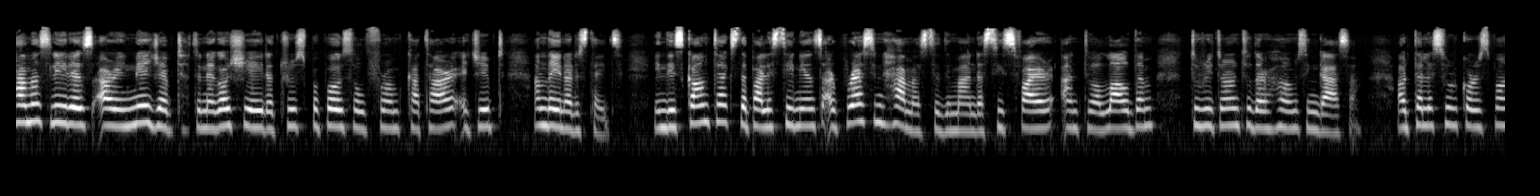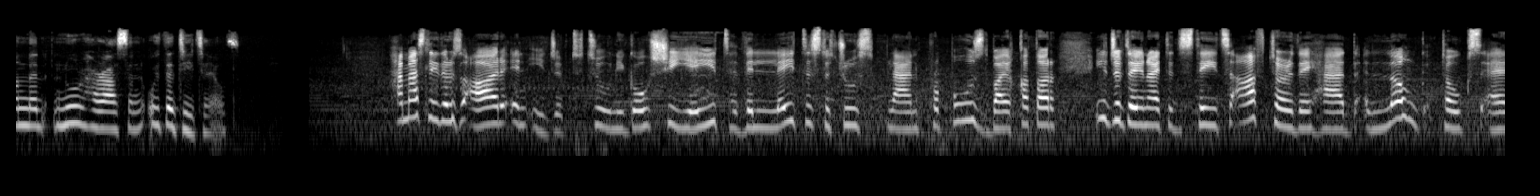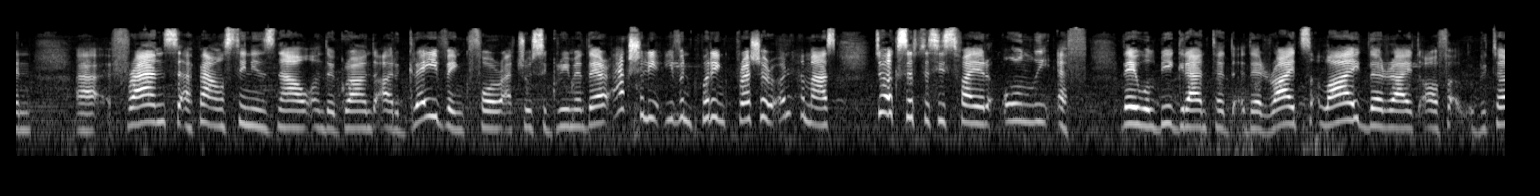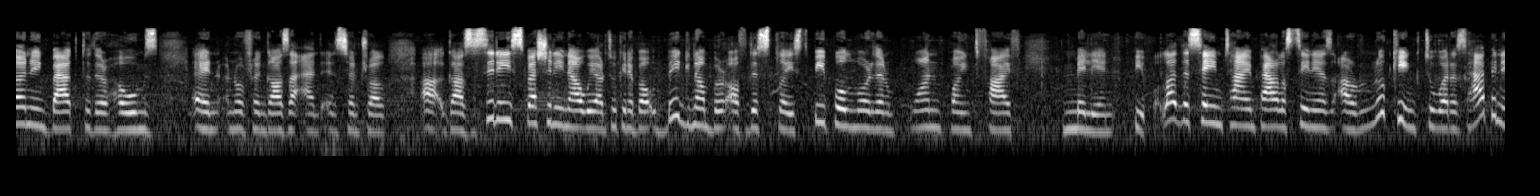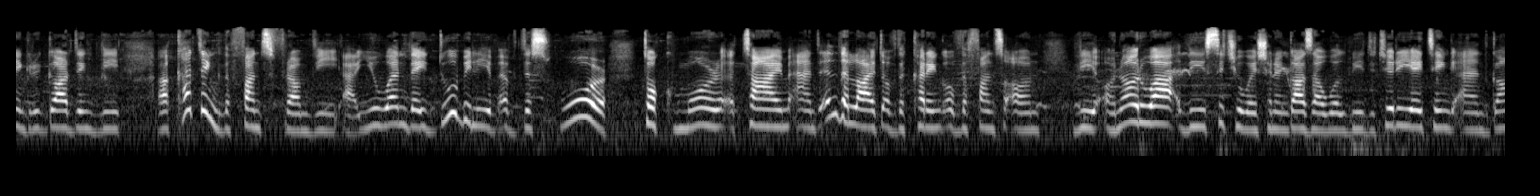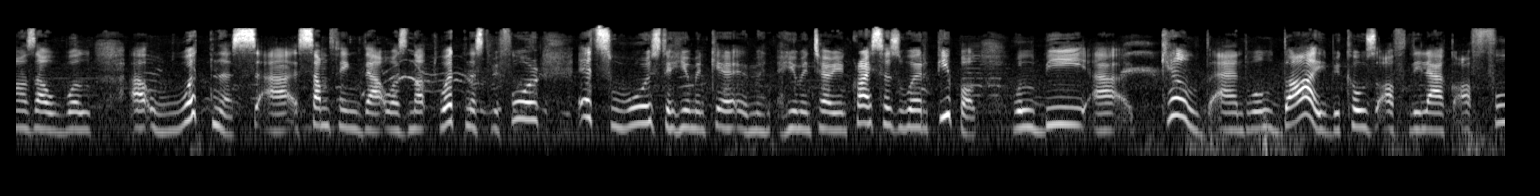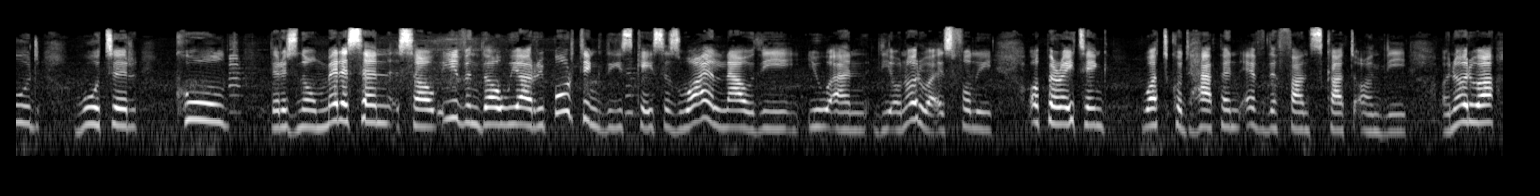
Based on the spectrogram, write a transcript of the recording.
Hamas leaders are in Egypt to negotiate a truce proposal from Qatar, Egypt and the United States. In this context, the Palestinians are pressing Hamas to demand a ceasefire and to allow them to return to their homes in Gaza. Our Telesur correspondent Noor Harazeen with the details. Hamas leaders are in Egypt to negotiate the latest truce plan proposed by Qatar, Egypt, the United States after they had long talks and uh, France, uh, Palestinians now on the ground are craving for a truce agreement. They are actually even putting pressure on Hamas to accept a ceasefire only if they will be granted their rights, like the right of returning back to their homes in northern Gaza and in central uh, Gaza City. Especially now, we are talking about big number of displaced people, more than 1.5 million people. At the same time, Palestinians are looking to what is happening regarding the uh, cutting the funds from the uh, UN. They do believe if this war took more time and in the light of the cutting of the funds on the UNRWA, the situation in Gaza will be deteriorating and Gaza will uh, witness uh, something that was not witnessed before. It's worst human humanitarian crisis where people will uh, killed and will die because of the lack of food, water, cold, there is no medicine. So even though we are reporting these cases while now the UN, the UNRWA is fully operating, what could happen if the funds cut on the UNRWA.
